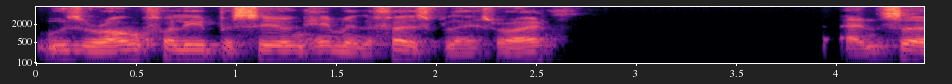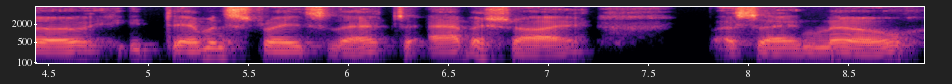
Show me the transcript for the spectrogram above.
who's wrongfully pursuing him in the first place, right? And so he demonstrates that to Abishai by saying, no,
